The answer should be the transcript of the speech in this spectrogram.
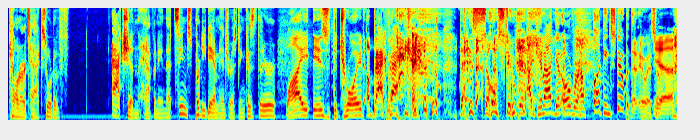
counterattack sort of action happening that seems pretty damn interesting because they're Why is the droid a backpack? that is so stupid. I cannot get over how fucking stupid that. Anyway, yeah.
